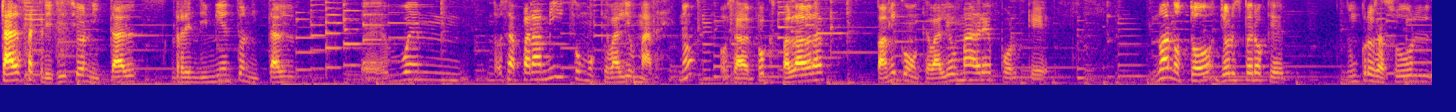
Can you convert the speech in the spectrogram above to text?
tal sacrificio ni tal rendimiento ni tal eh, buen... O sea, para mí como que valió madre, ¿no? O sea, en pocas palabras, para mí como que valió madre porque no anotó, yo espero que un Cruz Azul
